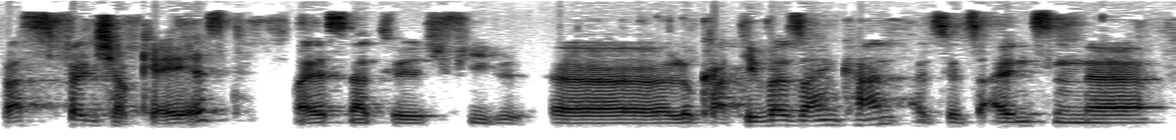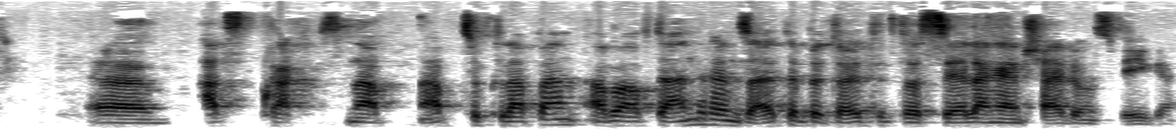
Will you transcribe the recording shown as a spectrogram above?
Was völlig okay ist, weil es natürlich viel äh, lukrativer sein kann, als jetzt einzelne äh, Arztpraxen ab, abzuklappern. Aber auf der anderen Seite bedeutet das sehr lange Entscheidungswege.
